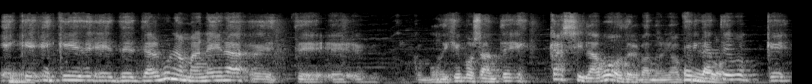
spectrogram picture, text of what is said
Es que, es que de, alguna manera, este, eh, como dijimos antes, es casi la voz del bandoneón. Fíjate que,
